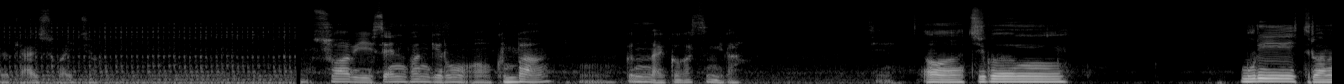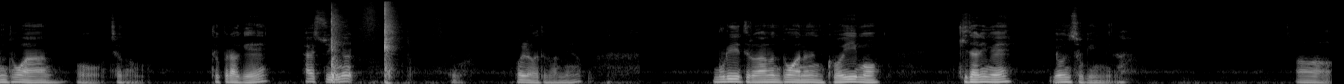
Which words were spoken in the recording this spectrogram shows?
이렇게 알 수가 있죠. 수압이 센 관계로 어, 금방 음, 끝날 것 같습니다. 어, 지금 물이 들어가는 동안 어, 제가 뭐 특별하게 할 수 있는 벌레가 들어갔네요. 물이 들어가는 동안은 거의 뭐 기다림의 연속입니다. 어,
